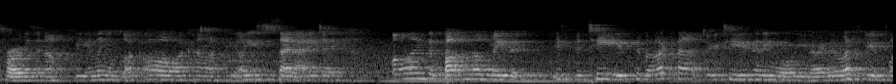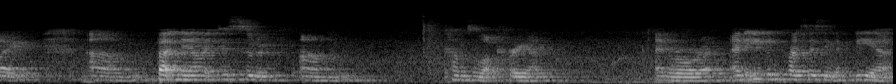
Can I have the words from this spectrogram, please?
frozen up feeling of like, oh, why can't I feel? I used to say to AJ, find the button on me that is the tears because I can't do tears anymore. You know, there must be a place. Um, but now it just sort of um, comes a lot freer and rawer. And even processing the fear,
